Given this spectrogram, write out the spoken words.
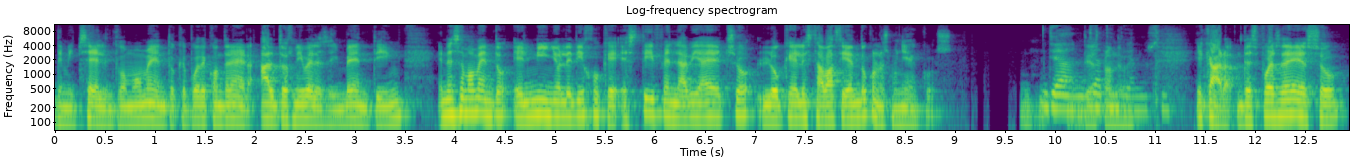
de Michelle en todo momento, que puede contener altos niveles de inventing, en ese momento el niño le dijo que Stephen le había hecho lo que él estaba haciendo con los muñecos. Ya, ¿Entiendes ya te entiendo, sí. Y claro, después de eso,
